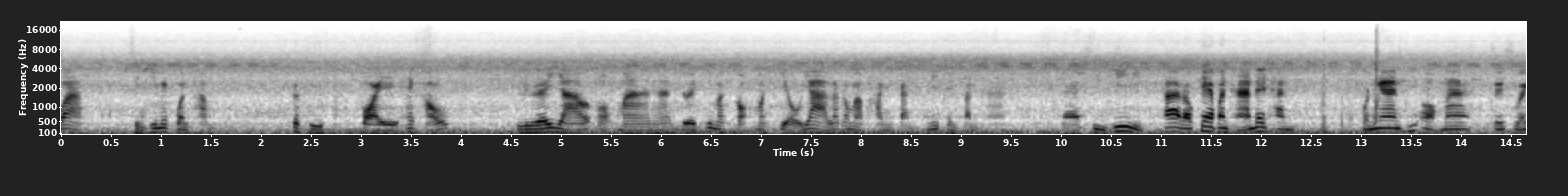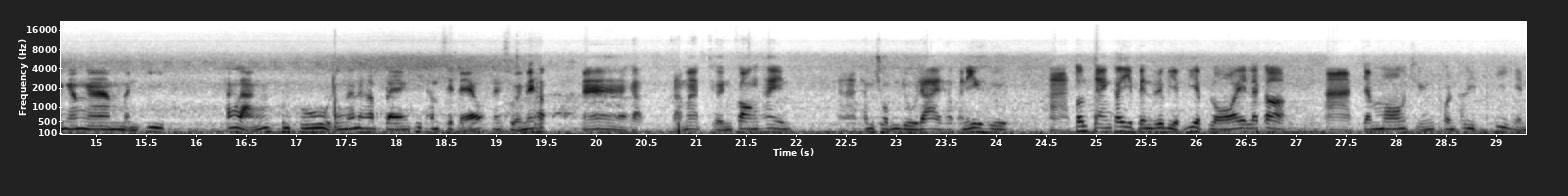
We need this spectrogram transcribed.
ว่าสิ่งที่ไม่ควรทำก็คือปล่อยให้เขาเลื้อยยาวออกมานะฮะโดยที่มาเกาะมาเกี่ยวหญ้าแล้วก็มาพันกันอันนี้เป็นปัญหา แต่สิ่งที่ถ้าเราแก้ปัญหาได้ทัน ผลงานที่ออกมาสวยๆงามๆเหมือนที่ข้างหลังคุณครูตรงนั้นนะครับ แปลงที่ทำเสร็จแล้วนะสวยไหมครับอ่าครับสามารถเทินกล้องให้ท่านผู้ชมดูได้ครับ อันนี้ก็คืออ่าต้นแตงก็จะเป็นระเบียบเรียบร้อย แล้วก็ อาจจะมองถึงผลผลิตที่เห็น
